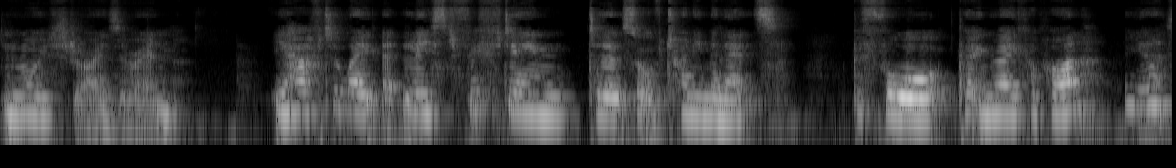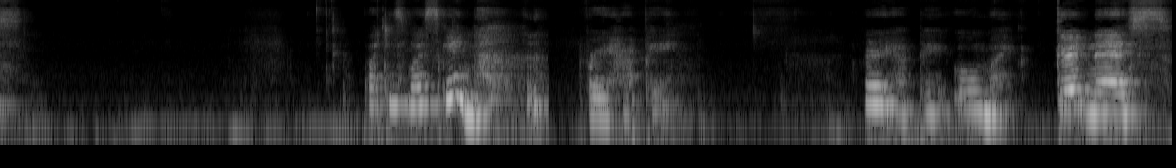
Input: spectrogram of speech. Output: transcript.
the moisturiser in. You have to wait at least 15 to sort of 20 minutes before putting makeup on. Yes, that is my skin. Very happy. Very happy. Oh my goodness.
